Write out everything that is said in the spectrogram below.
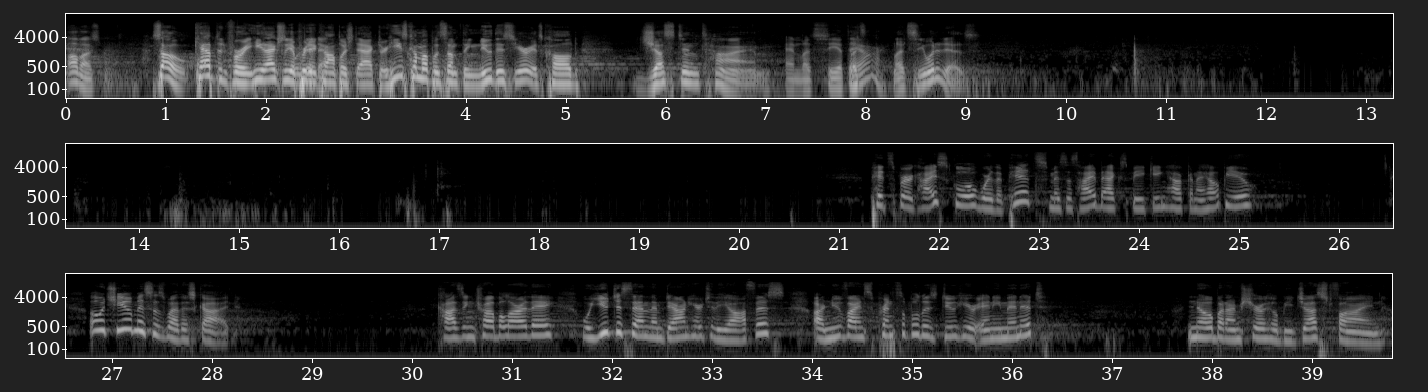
Almost. So, Captain Furry, he's actually a We're pretty good now. accomplished actor. He's come up with something new this year. It's called Just in Time. And let's see if they let's, are. Let's see what it is. Pittsburgh High School, we're the Pitts. Mrs. Highback speaking. How can I help you? Oh, it's you, Mrs. Weatherscott. Causing trouble, are they? Will you just send them down here to the office? Our new vice principal is due here any minute. No, but I'm sure he'll be just fine.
